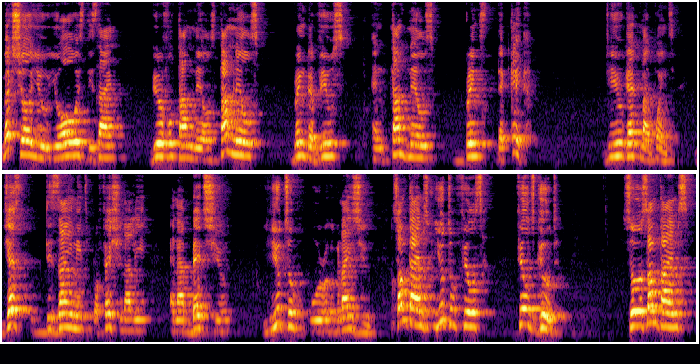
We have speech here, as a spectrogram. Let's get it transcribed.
make sure you, you always design beautiful thumbnails. Thumbnails bring the views and thumbnails brings the click. Do you get my point? Just design it professionally and I bet you YouTube will recognize you. Sometimes YouTube feels feels good. So sometimes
